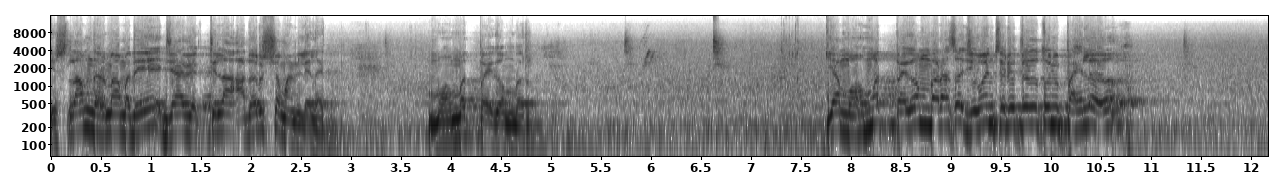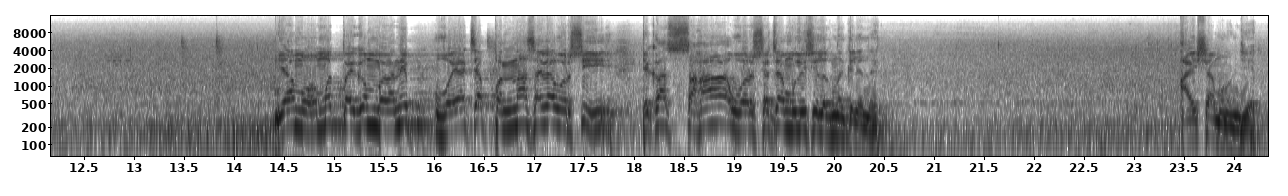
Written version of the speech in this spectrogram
इस्लाम धर्मामध्ये ज्या व्यक्तीला आदर्श मानलेला आहे मोहम्मद पैगंबर. या मोहम्मद पैगंबराचं जीवनचरित्र जर तुम्ही पाहिलं या मोहम्मद पैगंबराने वयाच्या पन्नासाव्या वर्षी एका सहा वर्षाच्या मुलीशी लग्न केलेलं आहे. आयशा म्हणून जी आहे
